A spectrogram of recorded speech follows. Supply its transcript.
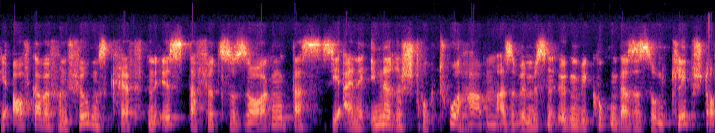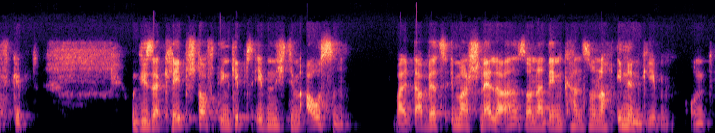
die Aufgabe von Führungskräften ist, dafür zu sorgen, dass sie eine innere Struktur haben. Also wir müssen irgendwie gucken, dass es so einen Klebstoff gibt. Und dieser Klebstoff, den gibt es eben nicht im Außen, weil da wird es immer schneller, sondern den kann es nur nach innen geben. Und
